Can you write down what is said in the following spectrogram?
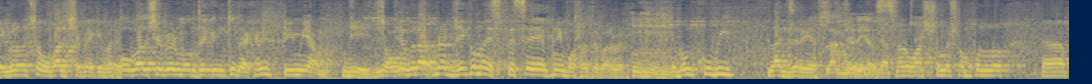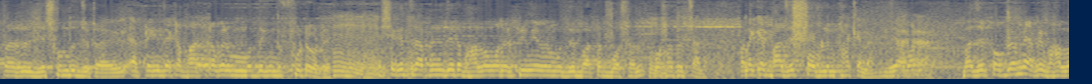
এগুলো হচ্ছে ওভাল শেপ একেবারে। ওভাল শেপের মধ্যে কিন্তু দেখেন প্রিমিয়াম জি যেগুলো আপনার যে কোনো স্পেসে আপনি বসাতে পারবেন। এবং খুবই লাক্সারিয়াস Luxurious, আপনার ঠিক। ওয়াশরুমের সম্পূর্ণ আপনার যে সৌন্দর্যটা আপনি কিন্তু একটা বাথটাবের মধ্যে কিন্তু ফুটে ওঠে। সেক্ষেত্রে আপনি যদি একটা ভালো মানের প্রিমিয়ামের মধ্যে বাথটাব বসান বসাতে চান অনেকের বাজেট প্রবলেম থাকে না। যে আমার হ্যাঁ। বাজেট প্রবলেম নেই আপনি ভালো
